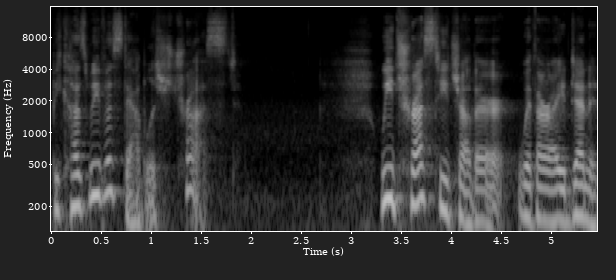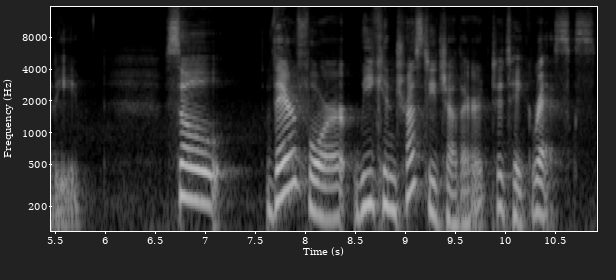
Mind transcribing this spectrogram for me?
because we've established trust. We trust each other with our identity. So, therefore, we can trust each other to take risks.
